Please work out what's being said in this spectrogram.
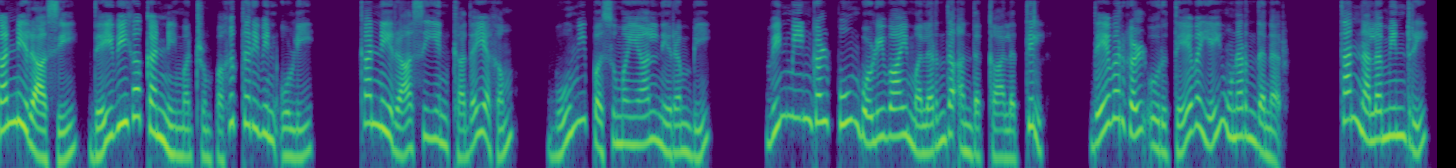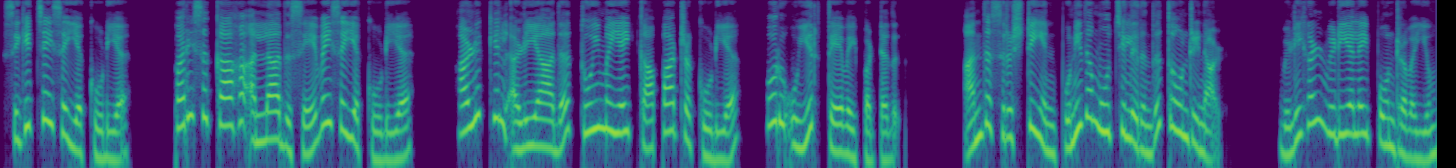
கன்னி ராசி தெய்வீக கன்னி மற்றும் பகுத்தறிவின் ஒளி. கன்னி ராசியின் கதையகம் பூமி பசுமையால் நிரம்பி. விண்மீன்கள் பூம்பொழிவாய் மலர்ந்த அந்தக் காலத்தில் தேவர்கள் ஒரு தேவையை உணர்ந்தனர். தன் நலமின்றி சிகிச்சை செய்யக்கூடிய பரிசுக்காக அல்லாது சேவை செய்யக்கூடிய அழுக்கில் அழியாத தூய்மையைக் காப்பாற்றக்கூடிய ஒரு உயிர் தேவைப்பட்டது. அந்த சிருஷ்டியின் புனித மூச்சிலிருந்து தோன்றினாள். விழிகள் விடியலை போன்றவையும்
